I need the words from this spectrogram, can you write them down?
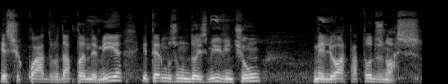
esse quadro da pandemia e termos um 2021 melhor para todos nós.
